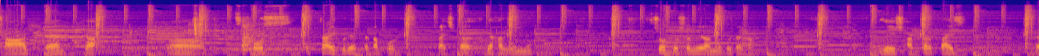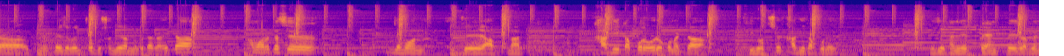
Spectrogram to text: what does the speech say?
শার্ট প্যান্টটা সাপোজ ট্রাই করি একটা কাপড় প্রাইসটা দেখার জন্য। চোদ্দোশো নিরানব্বই টাকা। যে এই শার্টটার প্রাইস এটা ওখানে পেয়ে যাবেন চোদ্দোশো নিরানব্বই টাকা। এটা আমার কাছে যেমন যে আপনার খাদি কাপড় ওইরকম একটা ফিল হচ্ছে, খাদি কাপড়ের। যেখানে প্যান্ট পেয়ে যাবেন।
